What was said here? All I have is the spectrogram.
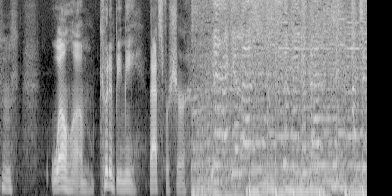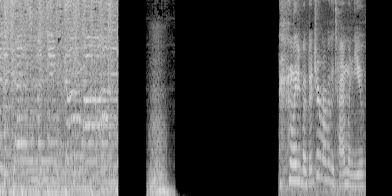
Hmm. well, um, couldn't be me, that's for sure. Ladybug, don't you remember the time when you,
